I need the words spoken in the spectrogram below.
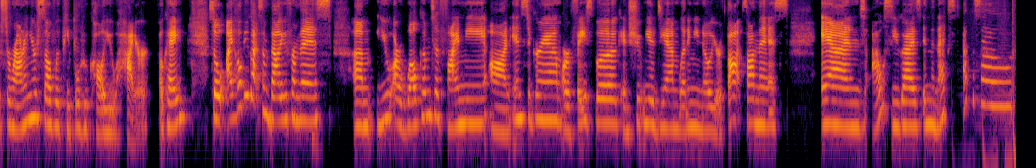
surrounding yourself with people who call you higher. Okay. So I hope you got some value from this. Um, you are welcome to find me on Instagram or Facebook and shoot me a DM letting me know your thoughts on this. And I will see you guys in the next episode.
